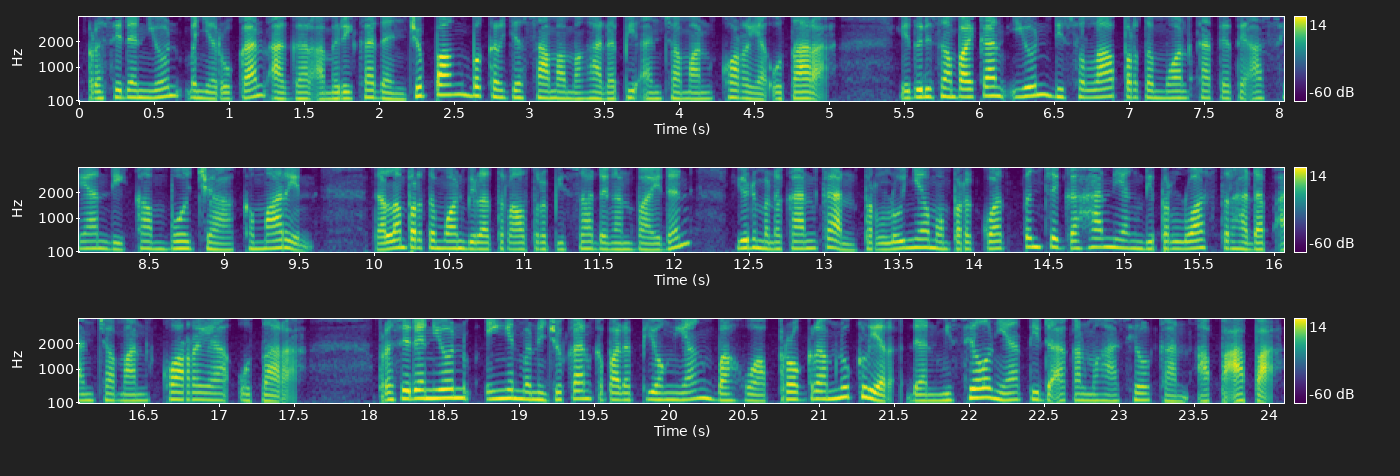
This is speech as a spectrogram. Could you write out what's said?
Presiden Yoon menyerukan agar Amerika dan Jepang bekerja sama menghadapi ancaman Korea Utara. Itu disampaikan Yoon di sela pertemuan KTT ASEAN di Kamboja kemarin. Dalam pertemuan bilateral terpisah dengan Biden, Yoon menekankan perlunya memperkuat pencegahan yang diperluas terhadap ancaman Korea Utara. Presiden Yoon ingin menunjukkan kepada Pyongyang bahwa program nuklir dan misilnya tidak akan menghasilkan apa-apa.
